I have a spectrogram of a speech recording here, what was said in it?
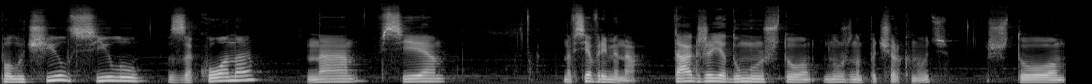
получил силу закона на все, на все времена. Также я думаю, что нужно подчеркнуть, что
